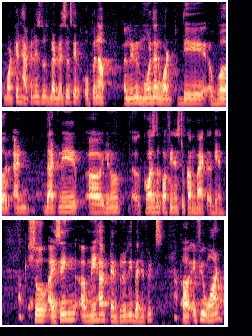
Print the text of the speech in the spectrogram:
what can happen is those blood vessels can open up a little more than what they were, and that may uh, you know uh, cause the puffiness to come back again. Okay. So icing uh, may have temporary benefits. Uh, if you want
